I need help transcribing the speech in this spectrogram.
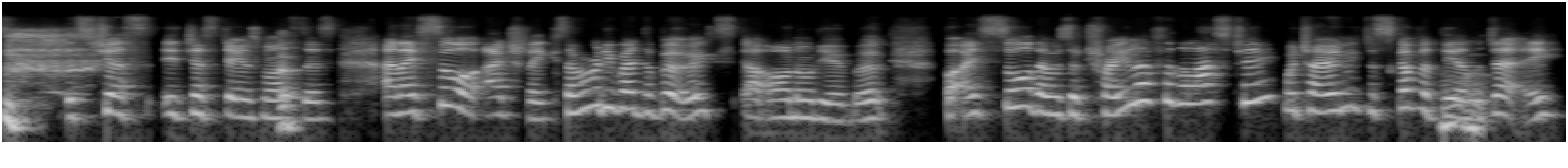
it's just it's just James Marsters. and I saw actually because I've already read the books uh, on audiobook, but I saw there was a trailer for the last two, which I only discovered the oh. other day.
